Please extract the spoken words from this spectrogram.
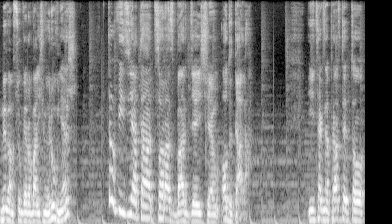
my wam sugerowaliśmy również, to wizja ta coraz bardziej się oddala. I tak naprawdę to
